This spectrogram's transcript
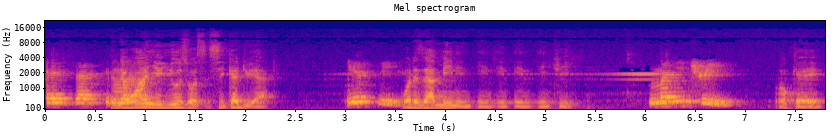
Exactly. And the one you used was Sikeduya. Yes, please. What does that mean in in in in, in Twi? Money tree. Okay.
